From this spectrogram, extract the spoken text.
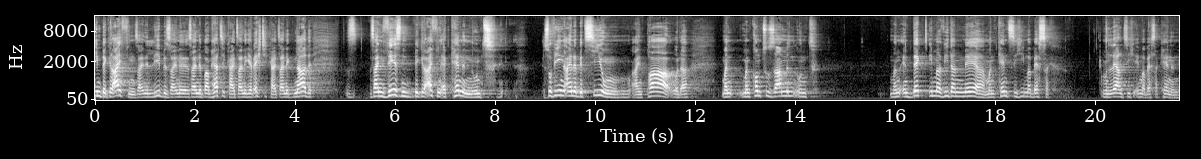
ihm begreifen, seine Liebe, seine, seine Barmherzigkeit, seine Gerechtigkeit, seine Gnade, sein Wesen begreifen, erkennen und so wie in einer Beziehung, ein Paar oder man, man kommt zusammen und man entdeckt immer wieder mehr, man kennt sich immer besser, man lernt sich immer besser kennen.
